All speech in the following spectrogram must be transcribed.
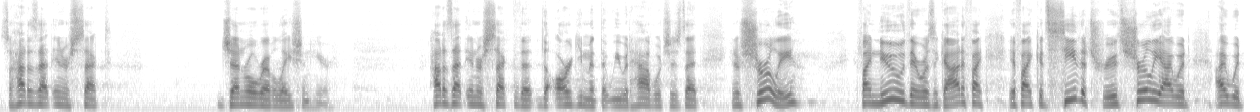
So, how does that intersect general revelation here? How does that intersect the, the argument that we would have, which is that, you know, surely if I knew there was a God, if I, if I could see the truth, surely I would, I would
